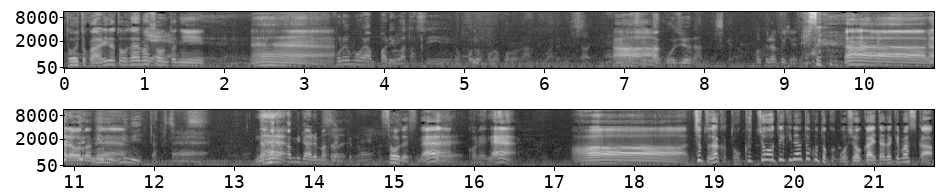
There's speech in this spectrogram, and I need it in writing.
遠いところありがとうございます本当に。ええ。これもやっぱり私の子供の頃の憧れです。ね。あ私今50なんですけど、僕60です。ああなるほど見に見ねに行った口です。えなかなかね見られませんでけど。そうですね、ええ。これね。ああ。ちょっとなんか特徴的なとことかご紹介いただけますか？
